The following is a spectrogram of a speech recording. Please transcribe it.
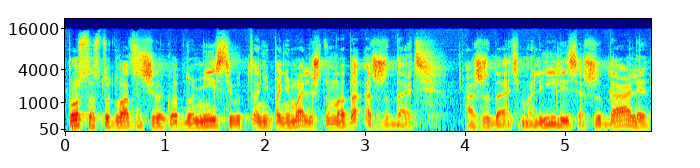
Просто 120 человек в одном месте, вот они понимали, что надо ожидать ожидать. Молились, ожидали,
